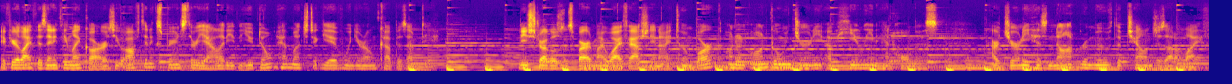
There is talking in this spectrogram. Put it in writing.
If your life is anything like ours, you often experience the reality that you don't have much to give when your own cup is empty. These struggles inspired my wife Ashley and I to embark on an ongoing journey of healing and wholeness. Our journey has not removed the challenges out of life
